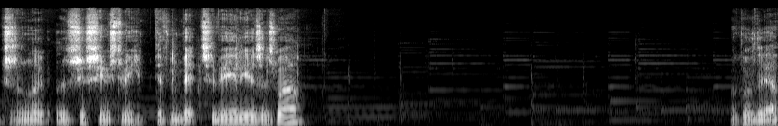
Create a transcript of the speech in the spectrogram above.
Which is a look, there just seems to be different bits of areas as well. We'll go there.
